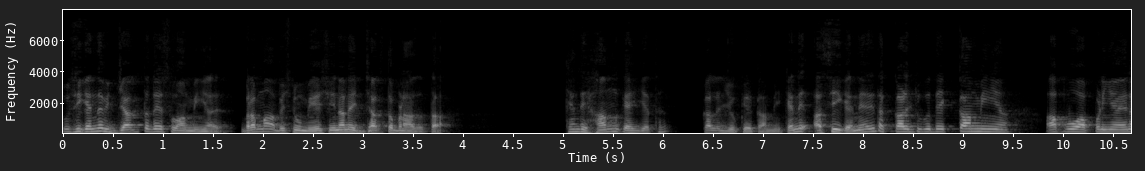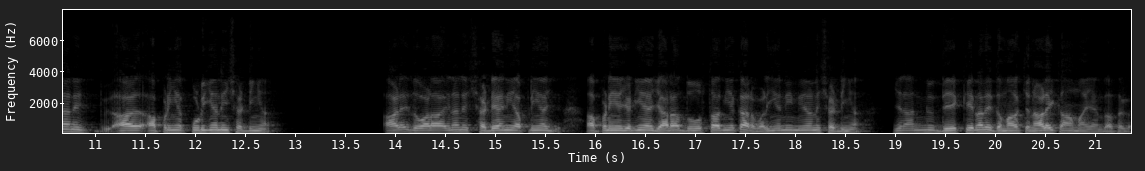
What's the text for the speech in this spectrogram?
ਤੁਸੀਂ ਕਹਿੰਦੇ ਵੀ ਜਗਤ ਦੇ ਸੁਆਮੀ ਆ, ਬ੍ਰਹਮਾ, ਵਿਸ਼ਨੂੰ ਮੇਸ਼ ਇਹਨਾਂ ਨੇ ਜਗਤ ਬਣਾ ਦਿੱਤਾ। ਕਹਿੰਦੇ ਹਮ ਕਹੀਅਤ ਕਲ ਜੁਗ ਕਾਮੀ। ਕਹਿੰਦੇ ਅਸੀਂ ਕਹਿੰਦੇ ਆ ਇਹ ਤਾਂ ਕਲ ਯੁਗ ਦੇ ਕਾਮੀ ਆ, ਆਪੋ ਆਪਣੀਆਂ ਇਹਨਾਂ ਨੇ ਆਪਣੀਆਂ ਕੁੜੀਆਂ ਨਹੀਂ ਛੱਡੀਆਂ। ਆਲੇ ਦੁਆਲਾ ਇਹਨਾਂ ਨੇ ਛੱਡਿਆ ਨਹੀਂ, ਆਪਣੀਆਂ ਆਪਣੀਆਂ ਜਿਹੜੀਆਂ ਯਾਰਾਂ ਦੋਸਤਾਂ ਦੀਆਂ ਘਰ ਵਾਲੀਆਂ ਨਹੀਂ, ਇਹਨਾਂ ਨੇ ਛੱਡੀਆਂ। ਜਨਾਨੀ ਨੂੰ ਦੇਖ ਕੇ ਇਹਨਾਂ ਦੇ ਦਿਮਾਗ 'ਚ ਨਾਲ ਹੀ ਕਾਮ ਆ ਜਾਂਦਾ ਸੀਗਾ।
